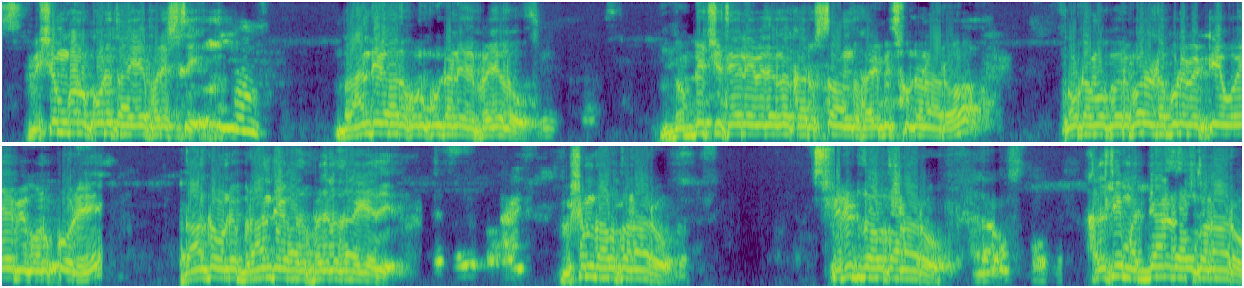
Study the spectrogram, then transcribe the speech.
విషయం విషం కొనుక్కొని తాగే పరిస్థితి. బ్రాంతి కాదు కొనుక్కుంటున్నది ప్రజలు. దుడ్డిచ్చి తేలే విధంగా కరుస్తా ఉందో కనిపించుకుంటున్నారు. నూట ముప్పై రూపాయలు డబ్బులు పెట్టి ఓఏబి కొనుక్కొని దాంట్లో ఉండే బ్రాంతి కాదు ప్రజలు తాగేది. విషం తాగుతున్నారు. స్పిరిట్ తాగుతున్నారు. కల్తీ మద్యాన్ని తాగుతున్నారు.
